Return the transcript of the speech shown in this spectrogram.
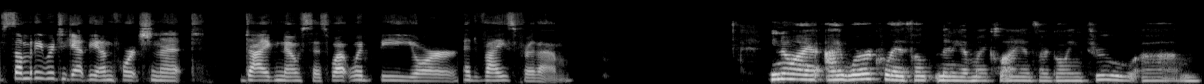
somebody were to get the unfortunate diagnosis, what would be your advice for them? You know, I, I work with many of my clients are going through um,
